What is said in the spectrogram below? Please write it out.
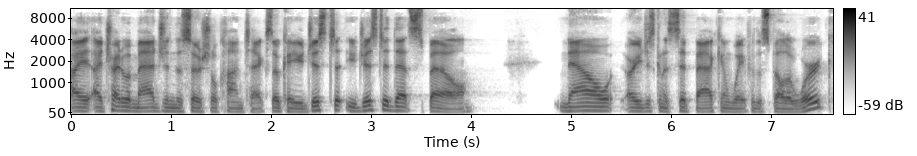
I, I try to imagine the social context. Okay, you just you just did that spell. Now, are you just going to sit back and wait for the spell to work?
